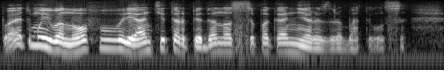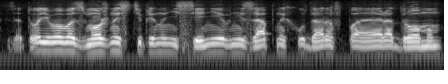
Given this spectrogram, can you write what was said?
Поэтому Иванов в варианте торпедоносца пока не разрабатывался. Зато его возможности при нанесении внезапных ударов по аэродромам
